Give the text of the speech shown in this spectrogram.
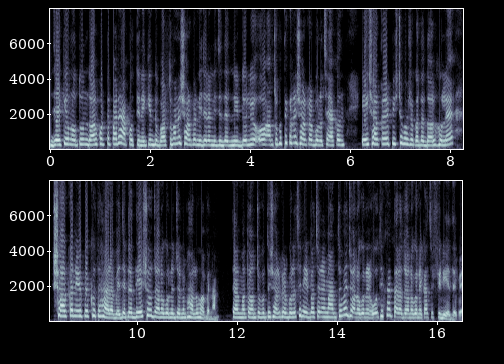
যে কেউ নতুন দল করতে পারে, আপত্তি নেই। কিন্তু বর্তমানে সরকার নিজেরা নিজেদের নির্দলীয় ও আন্তর্জাতিককালীন সরকার বলেছে, এখন এই সরকারের পৃষ্ঠপোষকতা দল হলে সরকার নিরপেক্ষতা হারাবে, যেটা দেশ ও জনগণের জন্য ভালো হবে না। তার মতে অন্তর্বর্তী সরকার বলেছে, নির্বাচনের মাধ্যমে জনগণের অধিকার তারা জনগণের কাছে ফিরিয়ে দেবে।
